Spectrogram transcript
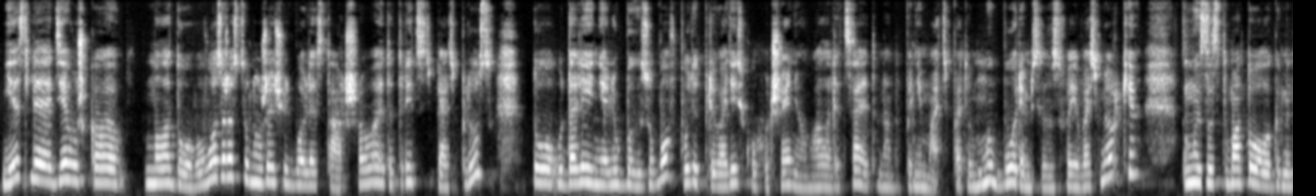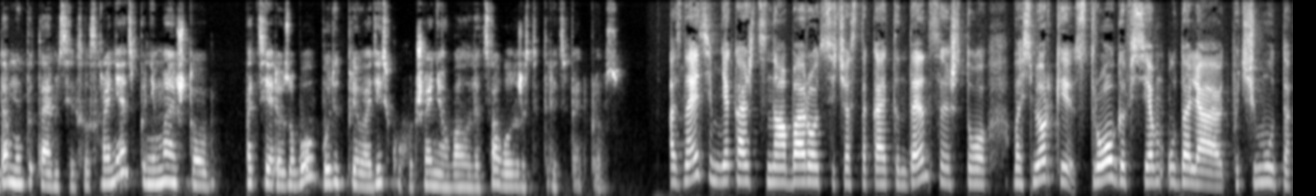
Если девушка молодого возраста, но уже чуть более старшего, это 35 плюс, то удаление любых зубов будет приводить к ухудшению овала лица. Это надо понимать. Поэтому мы боремся за свои восьмерки. Мы за стоматологами, да, мы пытаемся их сохранять, понимая, что потеря зубов будет приводить к ухудшению овала лица в возрасте 35+. А знаете, мне кажется, наоборот, сейчас такая тенденция, что восьмерки строго всем удаляют почему-то.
